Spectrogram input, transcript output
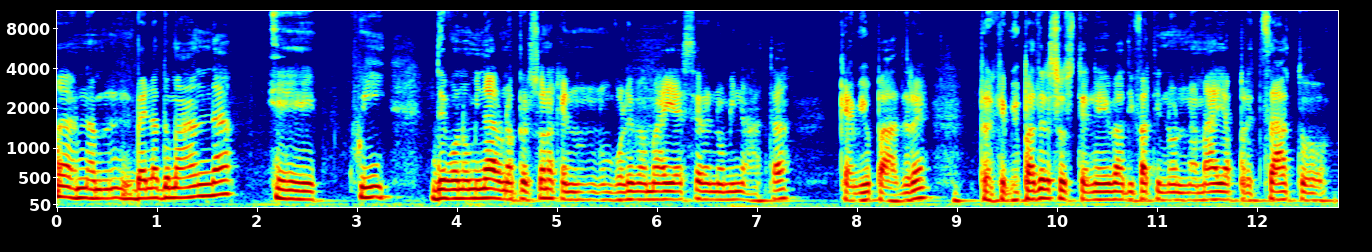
È una bella domanda e qui devo nominare una persona che non voleva mai essere nominata, che è mio padre, perché mio padre sosteneva, difatti non ha mai apprezzato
